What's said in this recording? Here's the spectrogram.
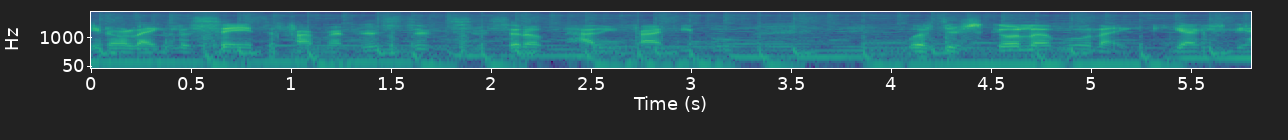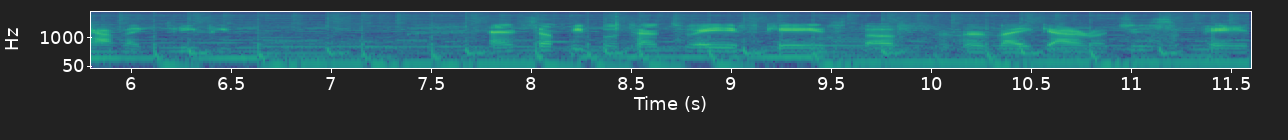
You know like let's say it's a five man instance instead of having five people with their skill level like you actually have like three people and some people tend to AFK and stuff, and like I don't know, just a pain.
